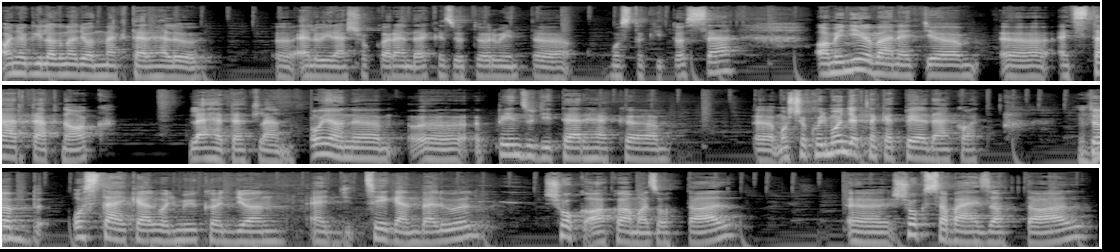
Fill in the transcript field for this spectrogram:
anyagilag nagyon megterhelő előírásokkal rendelkező törvényt hoztak itt össze, ami nyilván egy, egy startupnak lehetetlen. Olyan pénzügyi terhek, most csak hogy mondjak neked példákat, uh-huh. több osztály kell, hogy működjön egy cégen belül, sok alkalmazottal, sok szabályzattal,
